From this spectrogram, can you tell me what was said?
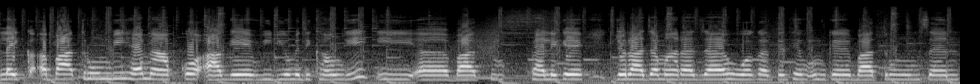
लाइक बाथरूम भी है, मैं आपको आगे वीडियो में दिखाऊँगी कि बाथ पहले के जो राजा महाराजा हुआ करते थे, उनके bathrooms and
